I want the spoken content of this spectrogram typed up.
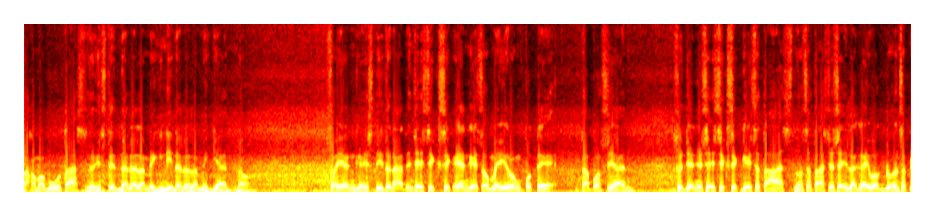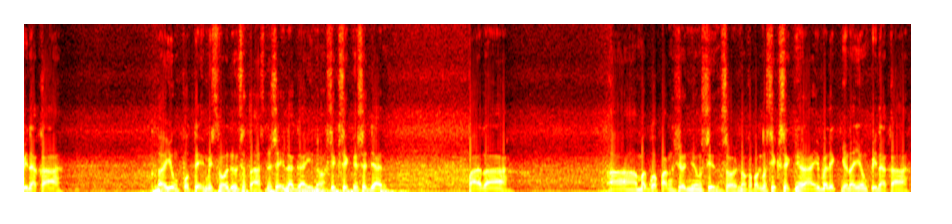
Baka mabutas. So, instead na lalamig, hindi na lalamig yan, no. So, ayan guys, dito natin siya isiksik. Ayan guys, oh, mayroong puti. Tapos yan. So, diyan nyo siya isiksik guys sa taas, no. Sa taas nyo siya ilagay, wag doon sa pinaka uh, yung puti mismo doon sa taas nyo siya ilagay no? Siksik nyo siya dyan para uh, magpa-function yung sensor no? Kapag nasiksik nyo na ibalik nyo na yung pinaka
